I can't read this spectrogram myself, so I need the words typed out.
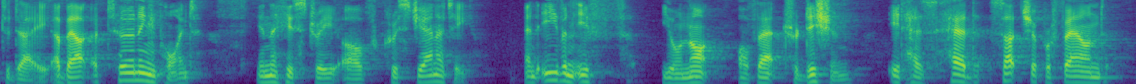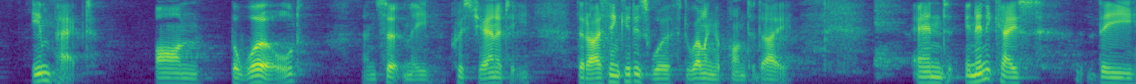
Today about a turning point in the history of Christianity. And even if you're not of that tradition, it has had such a profound impact on the world and certainly Christianity that I think it is worth dwelling upon today. And in any case, the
